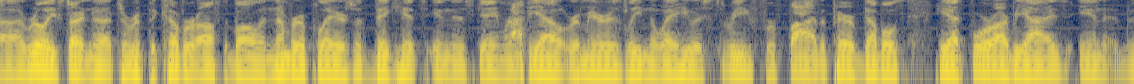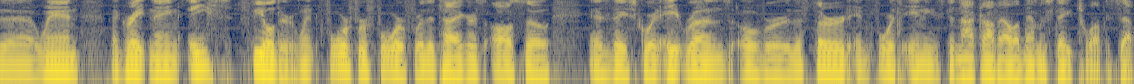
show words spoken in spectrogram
uh, really starting to, to rip the cover off the ball. A number of players with big hits in this game. Rafael Ramirez leading the way. He was three for five, a pair of doubles. He had four RBIs in the win. A great name, Ace Fielder, went four for four for the Tigers also as they scored eight runs over the third and fourth innings to knock off Alabama State 12 to 7.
